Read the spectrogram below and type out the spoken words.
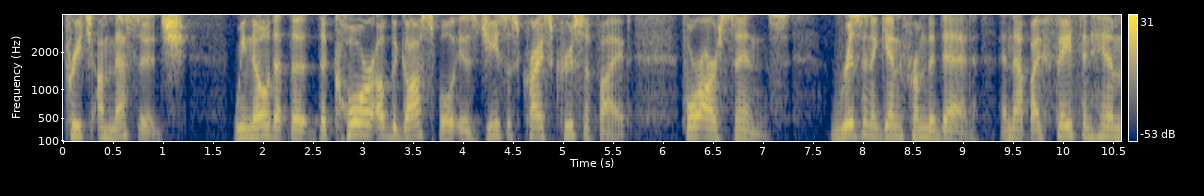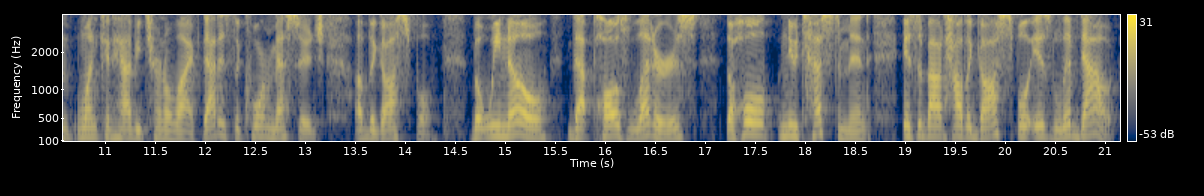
preach a message. We know that the, the core of the gospel is Jesus Christ crucified for our sins risen again from the dead, and that by faith in him one can have eternal life. That is the core message of the gospel. But we know that Paul's letters, the whole New Testament, is about how the gospel is lived out.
